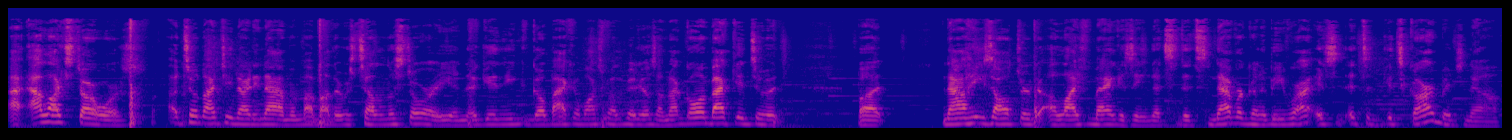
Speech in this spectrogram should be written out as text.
I, I like Star Wars until 1999 when my mother was telling the story. And again, you can go back and watch my other videos. I'm not going back into it, but now he's altered a Life magazine that's that's never going to be right. It's it's it's garbage now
